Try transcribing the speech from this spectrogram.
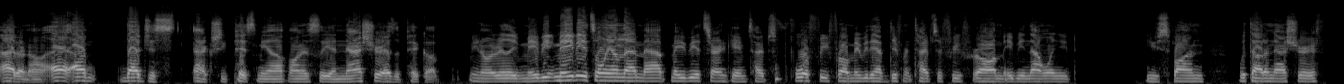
I don't know. I, I that just actually pissed me off honestly. A Gnasher as a pickup. You know, really, maybe maybe it's only on that map. Maybe it's certain game types for free for all. Maybe they have different types of free for all. Maybe in that one you you spawn without a Gnasher. If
